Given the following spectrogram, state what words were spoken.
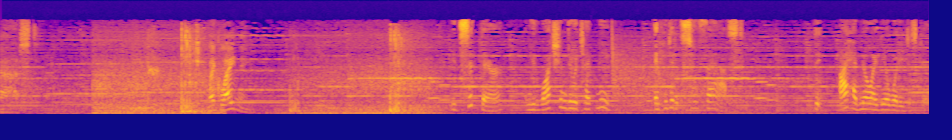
Fast. Like lightning. You'd sit there and you'd watch him do a technique, and he did it so fast that I had no idea what he just did.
